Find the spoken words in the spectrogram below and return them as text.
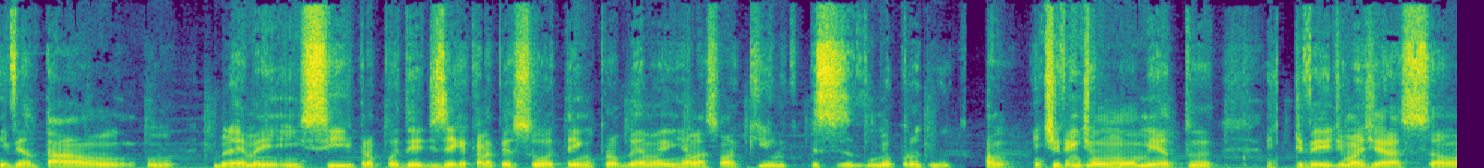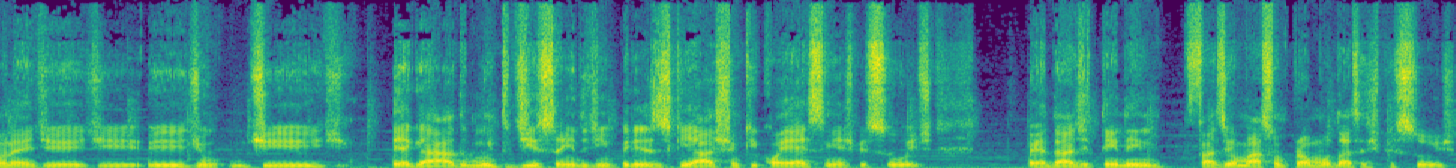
inventar um, um problema em, em si para poder dizer que aquela pessoa tem um problema em relação àquilo que precisa do meu produto. Então, a gente vem de um momento, a gente veio de uma geração, né, de, de, de, um, de, de legado muito disso ainda de empresas que acham que conhecem as pessoas verdade, tendem a fazer o máximo para mudar essas pessoas.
